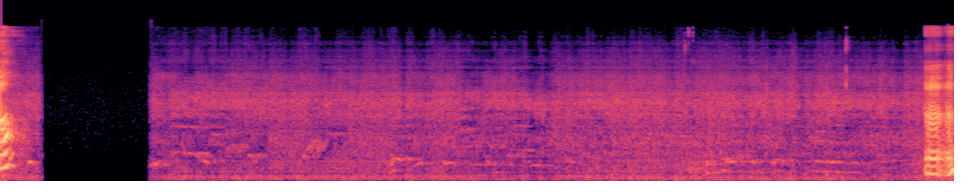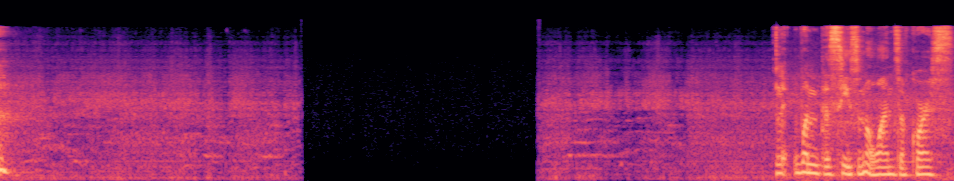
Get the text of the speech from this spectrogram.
Oh. Uh-uh. One of the seasonal ones, of course.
